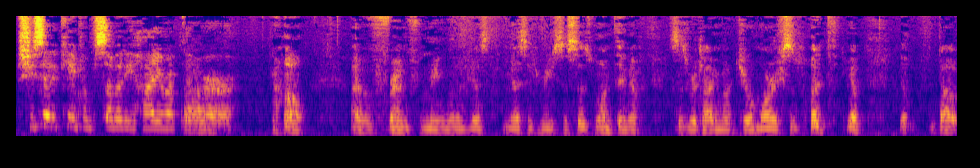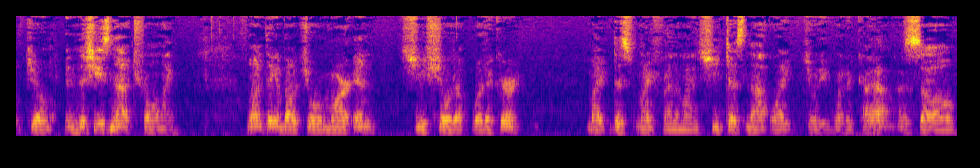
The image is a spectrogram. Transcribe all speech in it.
She said it came from somebody higher up than Oh. her. Oh, I have a friend from England who just messaged me. She says one thing, of, since we're talking about Jo Martin, she says one thing of, about Jo, and she's not trolling. One thing about Jo Martin, she showed up Whittaker. My this my friend of mine, she does not like Jodie Whittaker. Know. So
